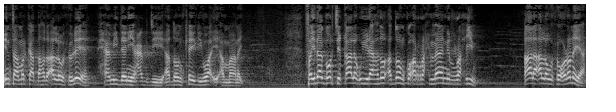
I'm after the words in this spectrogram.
Intaa markaad dhahdo alla wuxuu leeyahay xamidanii cabdii addoonkaygii waa i ammaanay. Fa idaa goortii qaala uu yidhaahdo addoonku alraxmaani alraxiim qaala alla wuxuu odhanayaa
